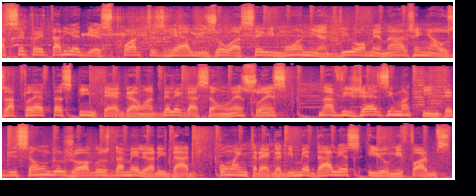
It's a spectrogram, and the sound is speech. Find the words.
A Secretaria de Esportes realizou a cerimônia de homenagem aos atletas que integram a delegação lençoense na 25ª edição dos Jogos da Melhor Idade, com a entrega de medalhas e uniformes.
